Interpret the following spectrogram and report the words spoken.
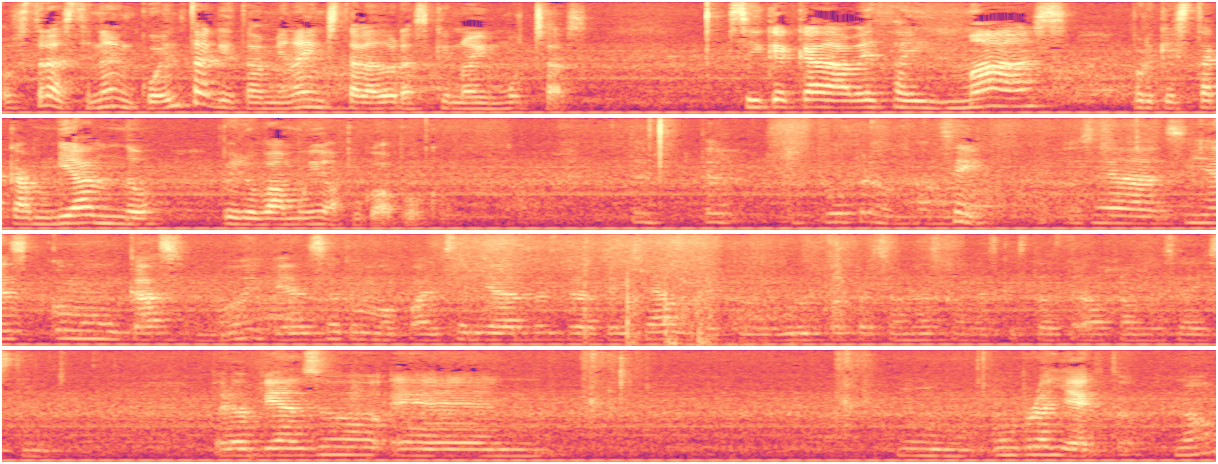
ostras, ten en cuenta que también hay instaladoras, que no hay muchas. Sí que cada vez hay más, porque está cambiando, pero va muy a poco a poco. Te, te- te puedo preguntar. Sí. O sea, si es como un caso, ¿no? Y pienso como cuál sería tu estrategia, aunque tu grupo de personas con las que estás trabajando sea distinto. Pero pienso en un proyecto, ¿no?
